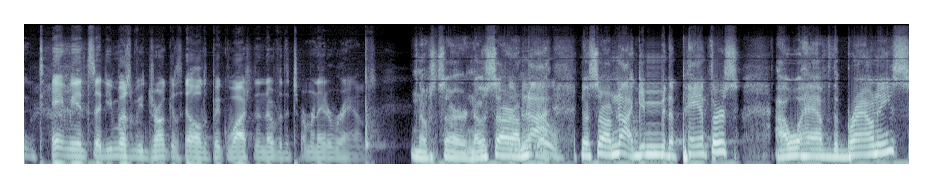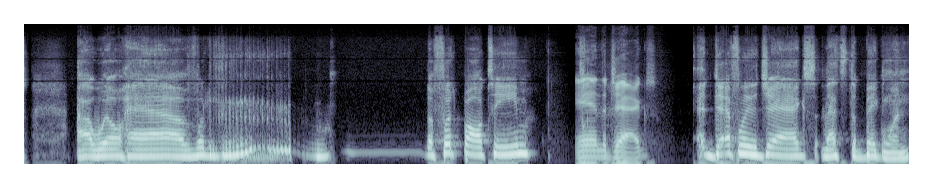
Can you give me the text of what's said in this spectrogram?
Damien said you must be drunk as hell to pick Washington over the Terminator Rams. No, sir. No, sir. I'm no, not. no. No, sir. I'm not. Give me the Panthers. I will have the Brownies. I will have the football team. And the Jags. Definitely the Jags. That's the big one.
